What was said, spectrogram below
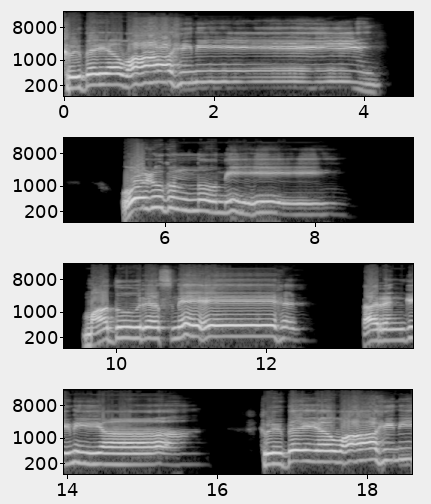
ഹൃദയവാഹിനി ഒഴുകുന്നു നീ. മധുര സ്നേഹ തരംഗിണിയ. ഹൃദയവാഹിനി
